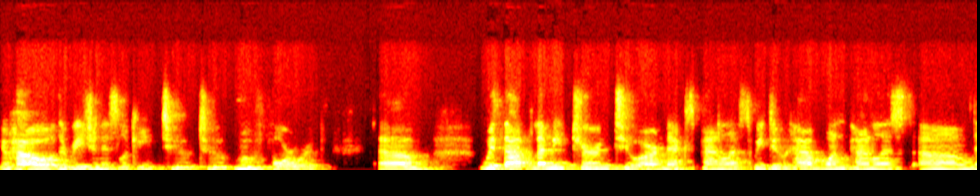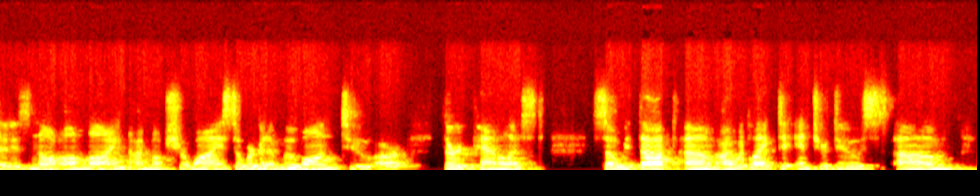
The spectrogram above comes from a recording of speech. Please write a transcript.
you know, how the region is looking to, to move forward. Um, with that, let me turn to our next panelist. We do have one panelist um, that is not online. I'm not sure why. So we're going to move on to our third panelist. So with that, um, I would like to introduce um,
